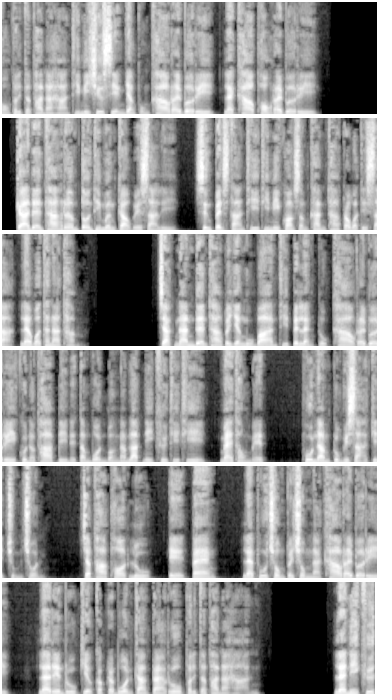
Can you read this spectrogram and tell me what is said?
ของผลิตภัณฑ์อาหารที่มีชื่อเสียงอย่างผงข้าวไรเบอร์รี่ และข้าวพองไรเบอร์รี่ การเดินทางเริ่มต้นที่เมืองเก่าเวสาลี ซึ่งเป็นสถานที่ที่มีความสำคัญทางประวัติศาสตร์และวัฒนธรรม จากนั้นเดินทางไปยังหมู่บ้านที่เป็นแหล่งปลูกข้าวไรเบอร์รี่คุณภาพดีในตำบลวังน้ำลัดนี่คือที่ที่ แม่ทองเม็ด ผู้นำกลุ่มวิสาหกิจชุมชน จะพาพ่อลูก เอดแป้ง และผู้ชมไปชมนาข้าวไรเบอร์รี่ และเรียนรู้เกี่ยวกับกระบวนการแปรรูปผลิตภัณฑ์อาหาร และนี่คือ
